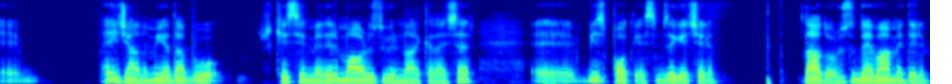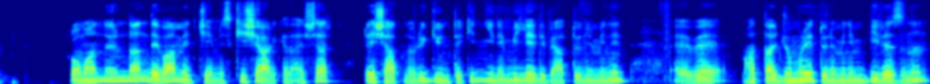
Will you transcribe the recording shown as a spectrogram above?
e, heyecanımı ya da bu kesilmeleri maruz görün arkadaşlar. E, biz podcast'imize geçelim. Daha doğrusu devam edelim. Romanlarından devam edeceğimiz kişi arkadaşlar Reşat Nuri Güntekin yine Milli Edebiyat döneminin e, ve hatta Cumhuriyet döneminin birazının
